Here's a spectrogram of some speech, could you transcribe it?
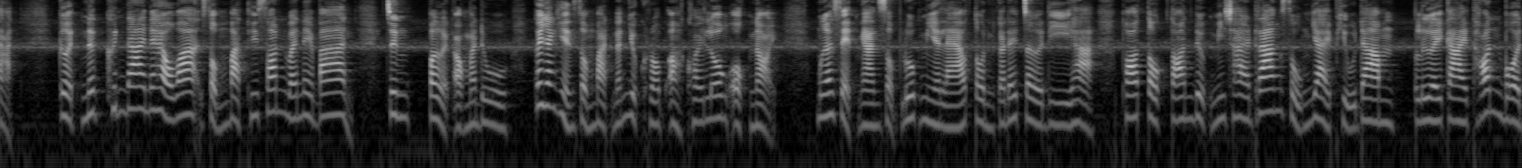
กัด เกิดนึกขึ้นได้นะคะว่าสมบัติที่ซ่อนไว้ในบ้าน จึงเปิดออกมาดู ก็ยังเห็นสมบัตินั้นอยู่ครบอะค่อยโล่งอกหน่อย เมื่อเสร็จงานศพลูกเมียแล้วตนก็ได้เจอดีค่ะ พอตกตอนดึกมีชายร่างสูงใหญ่ผิวดำเปลือยกายท่อนบน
